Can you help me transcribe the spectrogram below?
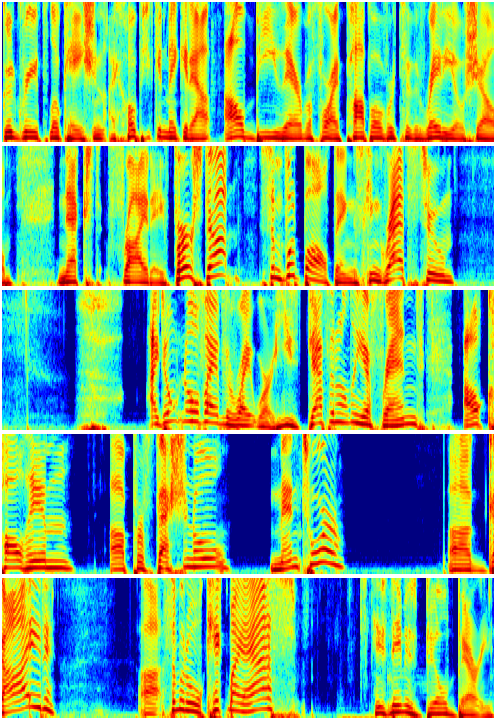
Good Grief location. I hope you can make it out. I'll be there before I pop over to the radio show next Friday. First up, some football things. Congrats to. I don't know if I have the right word. He's definitely a friend. I'll call him a professional mentor, a guide, uh, someone who will kick my ass. His name is Bill Berry.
